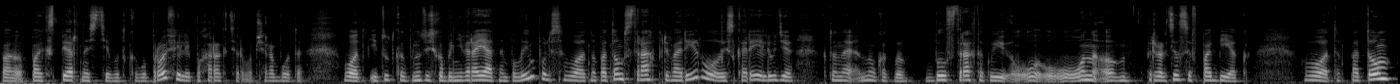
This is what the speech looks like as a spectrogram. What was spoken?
по, по экспертности, вот как бы профиля и по характеру вообще работы. Вот. И тут как бы, ну, то есть как бы невероятный был импульс, вот. Но потом страх преварировал, и скорее люди, кто, ну, как бы был страх такой, он эм, превратился в побег человек. Вот. Потом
